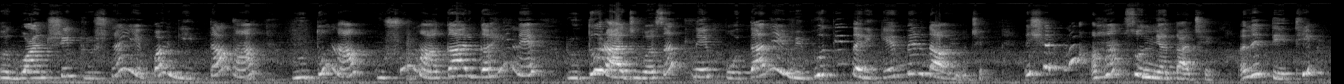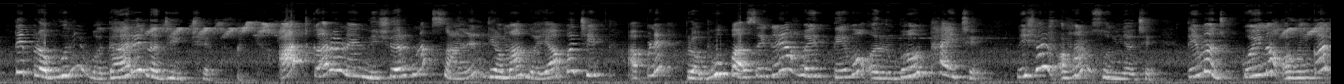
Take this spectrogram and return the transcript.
ભગવાન શ્રી કૃષ્ણએ પણ ગીતામાં ઋતુના કુસુમાકાર કહીને ઋતુરાજ વસંતને પોતાની વિભૂતિ તરીકે બિરદાવ્યું છે નિસર્ગમાં અહમ શૂન્યતા છે અને તેથી તે પ્રભુની વધારે નજીક છે. આ જ કારણે નિસર્ગના સાનિધ્યમાં ગયા પછી આપણે પ્રભુ પાસે ગયા હોય તેવો અનુભવ થાય છે. નિસર્ગ અહમ શૂન્ય છે. તેમજ કોઈનો અહંકાર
